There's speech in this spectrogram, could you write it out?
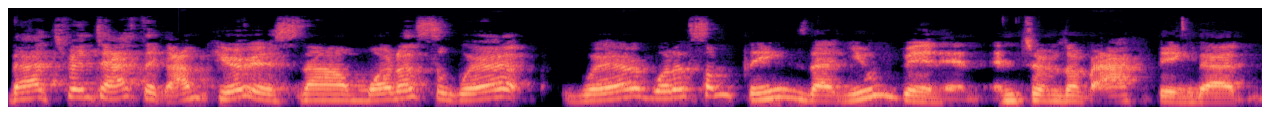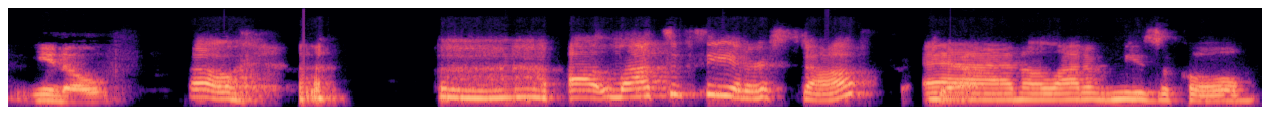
that's fantastic. I'm curious now. What are where where what are some things that you've been in in terms of acting that you know? Oh, uh, lots of theater stuff and yeah. a lot of musical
